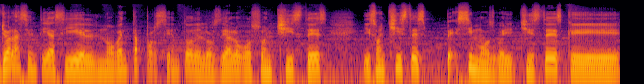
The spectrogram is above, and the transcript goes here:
yo la sentí así, el 90% de los diálogos son chistes y son chistes pésimos, güey. Chistes que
